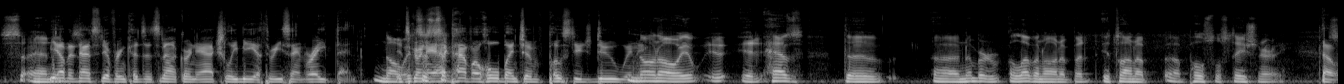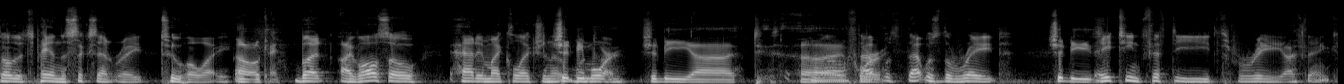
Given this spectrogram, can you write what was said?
So, and yeah, but that's different because it's not going to actually be a three cent rate. Then No, it's, it's going to have sec- have a whole bunch of postage due. In no, it. no, it, it it has the uh, number eleven on it, but it's on a, a postal stationery, Oh. so it's paying the six cent rate to Hawaii. Oh, okay. But I've also had in my collection Should be more. time- Should be uh, t- uh, No, for that was that was the rate. should be 1853, I think.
